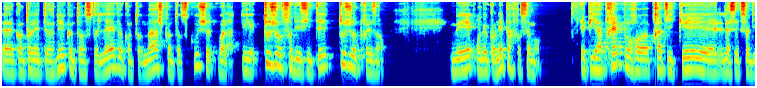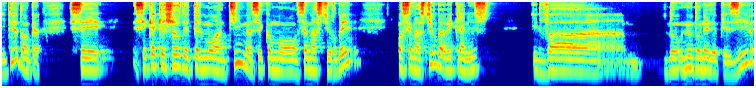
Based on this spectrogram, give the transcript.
euh, quand on éternue, quand on se lève, quand on marche, quand on se couche. Voilà, il est toujours sollicité, toujours présent. Mais on ne le connaît pas forcément. Et puis après, pour euh, pratiquer la sexualité, donc c'est c'est quelque chose de tellement intime, c'est comme on se masturber. On se masturbe avec l'anus. Il va nous donner des plaisirs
